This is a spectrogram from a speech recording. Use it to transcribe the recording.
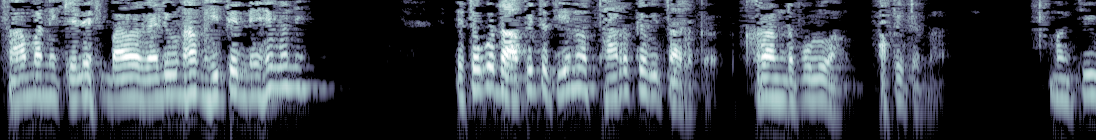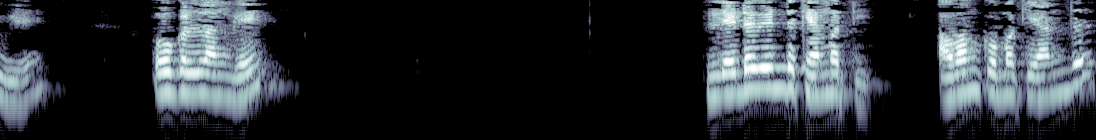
සාමාන්‍ය කෙලෙස් බව වැඩි වුණාම හිතෙන්නේ එහෙමනේ. එතකොට අපිට තියෙන තර්ක විතර්ක කරන්න පුළුවන් අපිටම. මම කිව්වේ ඕගොල්ලන්ගේ ලෙඩ වෙන්න කැමති. අවංකවම කියන්නේ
